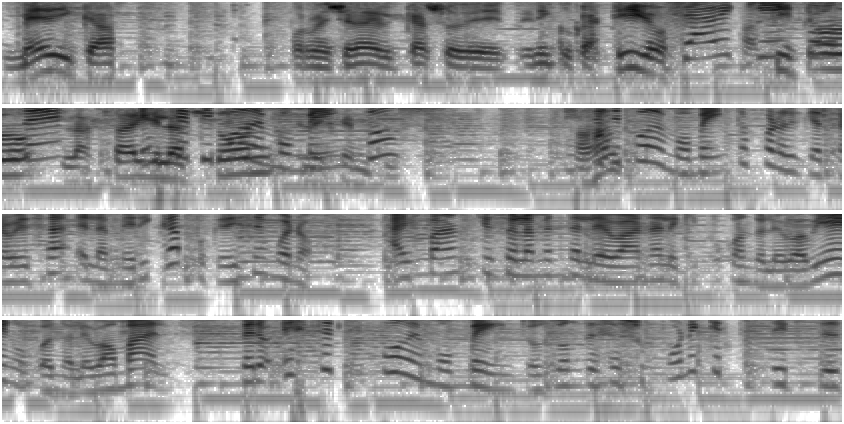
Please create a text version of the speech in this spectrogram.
médicas, por mencionar el caso de, de Nico Castillo. ¿Sabe Así todo, las águilas Este tipo son de momentos, este Ajá. tipo de momentos por el que atraviesa el América, porque dicen, bueno, hay fans que solamente le van al equipo cuando le va bien o cuando le va mal, pero este tipo de momentos donde se supone que, te- te-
